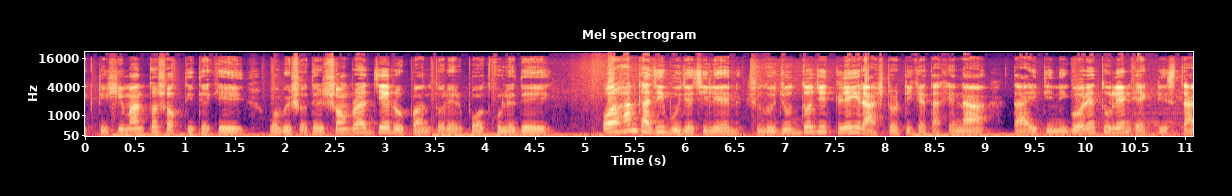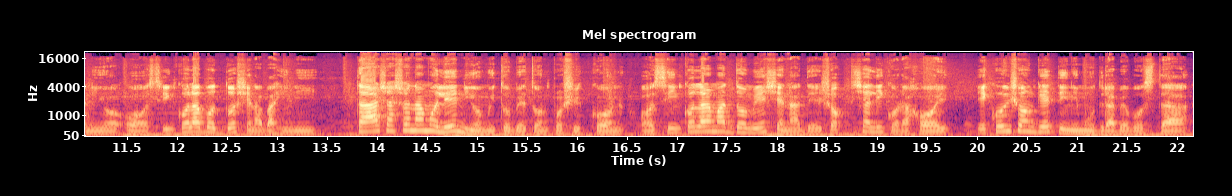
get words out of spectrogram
একটি সীমান্ত শক্তি থেকে ভবিষ্যতের সাম্রাজ্যের রূপান্তরের পথ খুলে দেয়। অরহান গাজী বুঝেছিলেন, শুধু যুদ্ধ জিতলেই রাষ্ট্র টিকে থাকে না, তাই তিনি গড়ে তুলেন একটি স্থানীয় ও শৃঙ্খলাবদ্ধ সেনাবাহিনী। তার শাসনামলে নিয়মিত বেতন প্রশিক্ষণ ও শৃঙ্খলার মাধ্যমে সেনাদের শক্তিশালী করা হয়। একই সঙ্গে তিনি মুদ্রা ব্যবস্থা,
